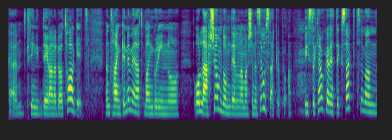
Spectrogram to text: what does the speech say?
eh, kring delarna du har tagit. Men tanken är mer att man går in och, och lär sig om de delarna man känner sig osäker på. Vissa kanske vet exakt hur man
